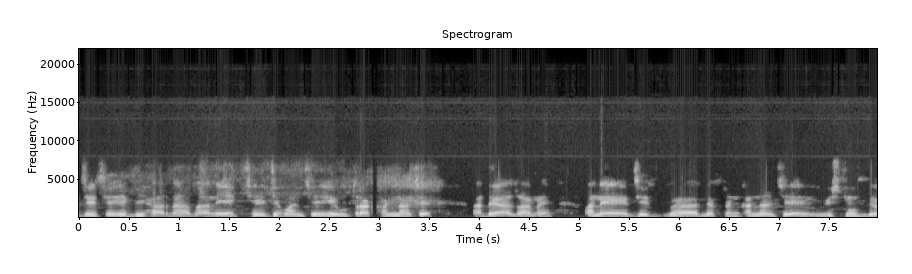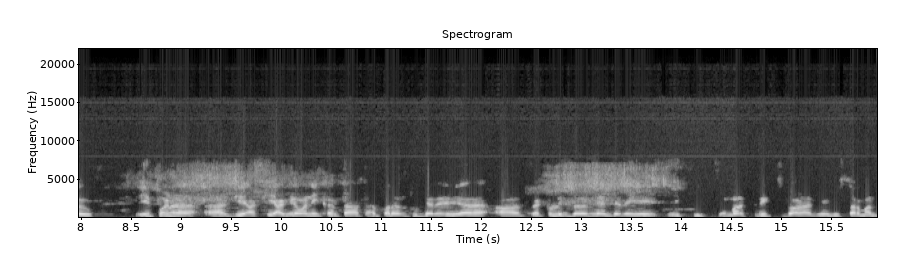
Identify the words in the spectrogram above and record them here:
જે છે એ બિહારના હતા અને એક છે જવાન છે એ ઉત્તરાખંડના છે દયા રામે અને જે લેફ્ટનન્ટ કર્નલ છે વિષ્ણુ દેવ, એ પણ જે આખી આગેવાની કરતા હતા, પરંતુ જ્યારે આ પેટ્રોલિંગ દરમિયાન જ્યારે એ એ કિસ્સામાં ક્રિક વાળા જે વિસ્તારમાં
